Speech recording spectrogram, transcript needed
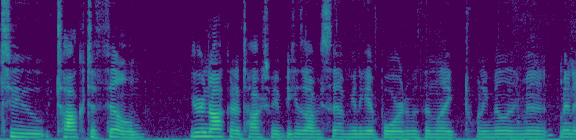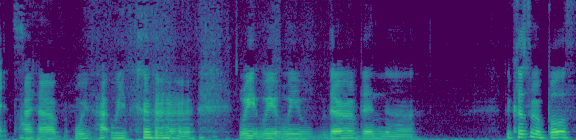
to talk to film, you're not going to talk to me because obviously I'm going to get bored within like twenty million min- minutes. I have we've had we've we we we there have been uh, because we're both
